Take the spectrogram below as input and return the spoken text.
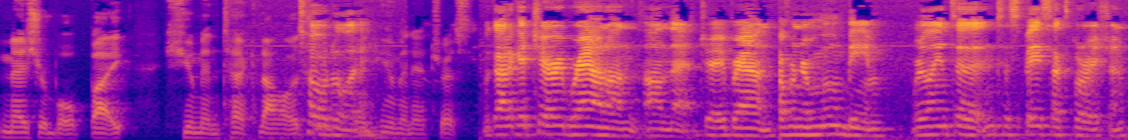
measurable by human technology Totally. and human interest. We got to get Jerry Brown on, on that. Jerry Brown, Governor Moonbeam, really into into space exploration.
